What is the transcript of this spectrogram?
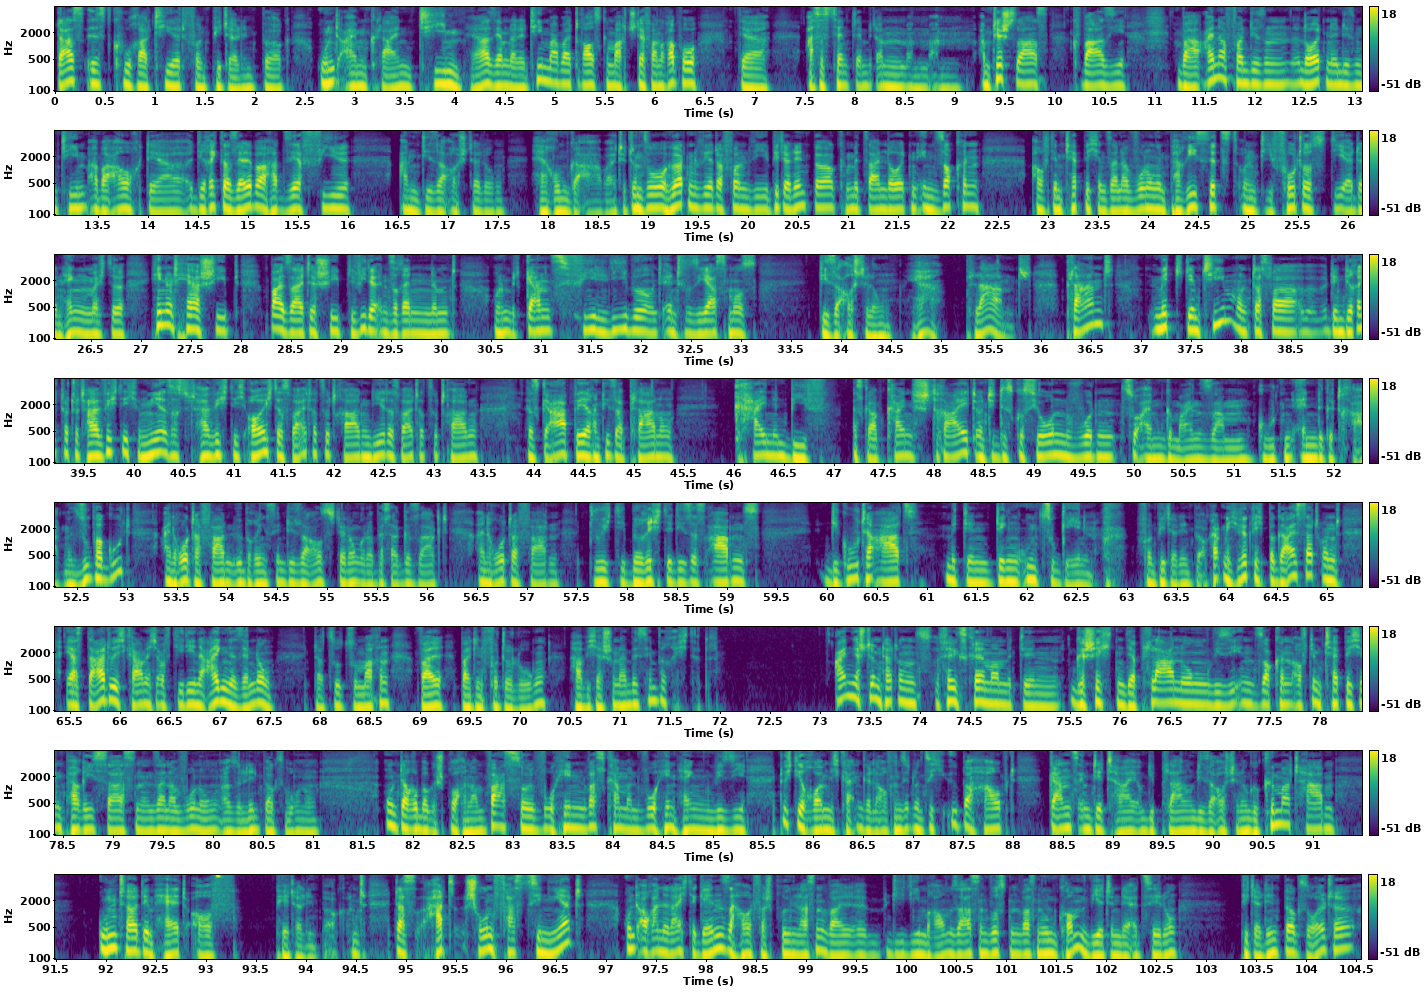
Das ist kuratiert von Peter Lindbergh und einem kleinen Team. Ja, sie haben da eine Teamarbeit draus gemacht. Stefan Rappo, der Assistent, der mit am, am, am Tisch saß, quasi, war einer von diesen Leuten in diesem Team, aber auch der Direktor selber hat sehr viel an dieser Ausstellung herumgearbeitet. Und so hörten wir davon, wie Peter Lindbergh mit seinen Leuten in Socken auf dem Teppich in seiner Wohnung in Paris sitzt und die Fotos, die er denn hängen möchte, hin und her schiebt, beiseite schiebt, wieder ins Rennen nimmt und mit ganz viel Liebe und Enthusiasmus diese Ausstellung, ja, plant. Plant mit dem Team und das war äh, dem Direktor total wichtig und mir ist es total wichtig, euch das weiterzutragen, dir das weiterzutragen. Es gab während dieser Planung keinen Beef. Es gab keinen Streit und die Diskussionen wurden zu einem gemeinsamen guten Ende getragen. Super gut. Ein roter Faden übrigens in dieser Ausstellung oder besser gesagt, ein roter Faden durch die Berichte dieses Abends. Die gute Art, mit den Dingen umzugehen von Peter Lindbergh. Hat mich wirklich begeistert und erst dadurch kam ich auf die Idee, eine eigene Sendung dazu zu machen, weil bei den Fotologen habe ich ja schon ein bisschen berichtet. Eingestimmt hat uns Felix Krämer mit den Geschichten der Planung, wie sie in Socken auf dem Teppich in Paris saßen, in seiner Wohnung, also in Lindberghs Wohnung, und darüber gesprochen haben, was soll wohin, was kann man wohin hängen, wie sie durch die Räumlichkeiten gelaufen sind und sich überhaupt ganz im Detail um die Planung dieser Ausstellung gekümmert haben, unter dem Head of Peter Lindbergh. Und das hat schon fasziniert und auch eine leichte Gänsehaut versprühen lassen, weil äh, die, die im Raum saßen, wussten, was nun kommen wird in der Erzählung. Peter Lindbergh sollte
